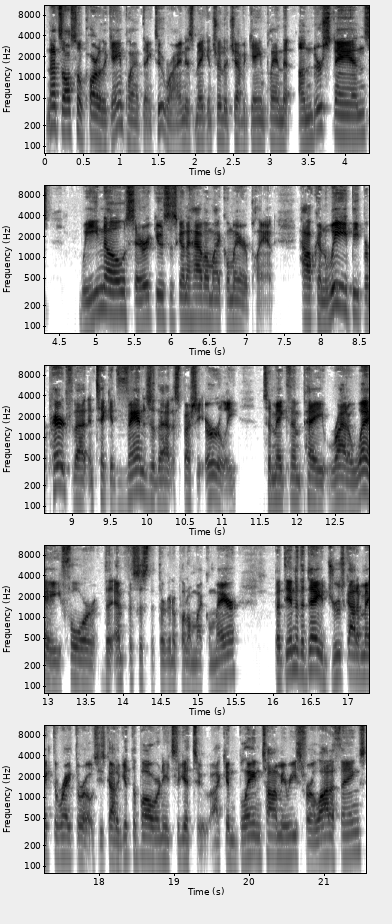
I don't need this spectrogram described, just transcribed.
And that's also part of the game plan thing too, Ryan, is making sure that you have a game plan that understands we know Syracuse is going to have a Michael Mayer plan. How can we be prepared for that and take advantage of that, especially early, to make them pay right away for the emphasis that they're going to put on Michael Mayer? But at the end of the day, Drew's got to make the right throws. He's got to get the ball where he needs to get to. I can blame Tommy Rees for a lot of things.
